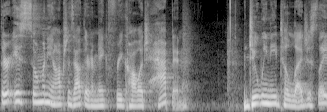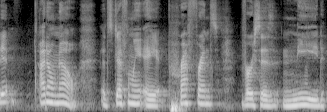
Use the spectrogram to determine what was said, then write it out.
there is so many options out there to make free college happen. Do we need to legislate it? I don't know. It's definitely a preference versus need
